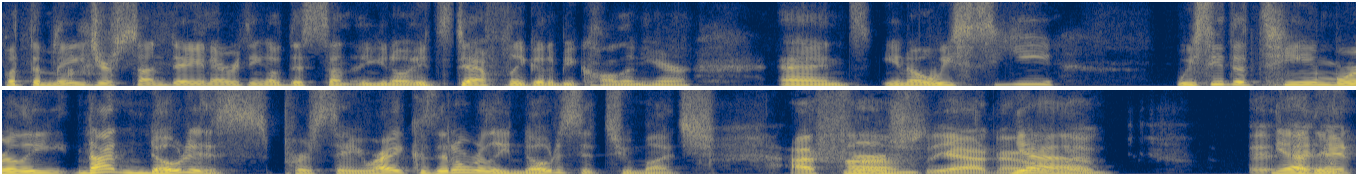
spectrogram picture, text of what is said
but the major Sunday and everything of this Sunday, you know, it's definitely going to be Colin here, and you know, we see we see the team really not notice per se, right? Because they don't really notice it too much. at first, yeah, no, Um, yeah. like, Yeah, a- they- and,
